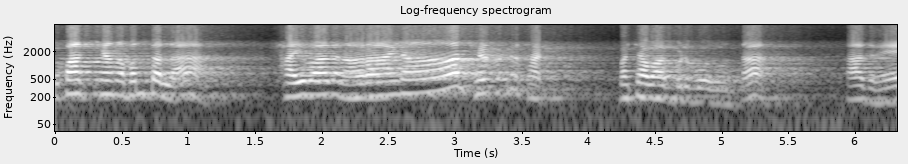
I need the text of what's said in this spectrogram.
ಉಪಾಖ್ಯಾನ ಬಂತಲ್ಲ, ಸಾಯುವಾಗ ನಾರಾಯಣ ಅಂತ ಹೇಳ್ಬಿಟ್ರೆ ಸಾಕು. ಬಚಾವಾಗ್ಬಿಡ್ಬೋದು ಅಂತ. ಆದರೆ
